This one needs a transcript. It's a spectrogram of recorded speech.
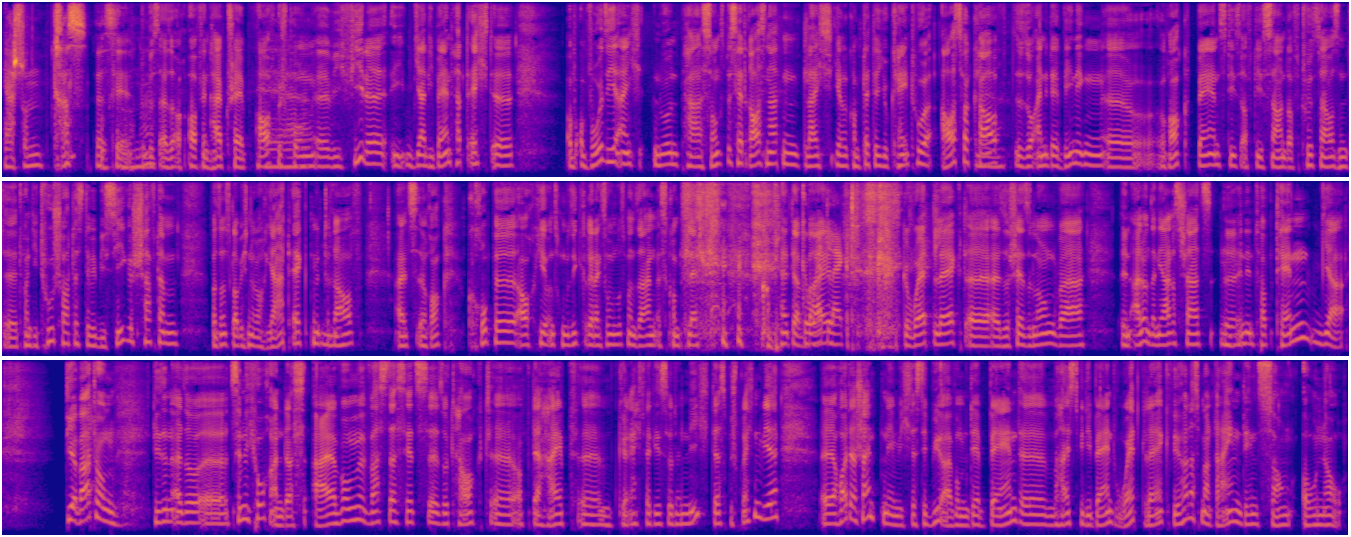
ja schon krass ist. Okay, so, ne? du bist also auch auf den Hype-Trap aufgesprungen. Ja. Äh, wie viele, ja, die Band hat echt... Äh, ob, obwohl sie eigentlich nur ein paar Songs bisher draußen hatten, gleich ihre komplette UK-Tour ausverkauft. Ja. So eine der wenigen äh, Rockbands, die es auf die Sound of 2022 Shortlist der BBC geschafft haben. War sonst, glaube ich, nur noch Yard Act mit mhm. drauf. Als äh, Rockgruppe, auch hier unsere Musikredaktion, muss man sagen, ist komplett, komplett dabei. Gewetlaggt. Gewetlaggt. Äh, also Chaiselong war in all unseren Jahrescharts äh, mhm. in den Top Ten. Ja, die Erwartungen die sind also äh, ziemlich hoch an das Album. Was das jetzt äh, so taugt, äh, ob der Hype äh, gerechtfertigt ist oder nicht, das besprechen wir. Äh, heute erscheint nämlich das Debütalbum der Band, äh, heißt wie die Band Wet Leg. Wir hören das mal rein, den Song Oh No.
